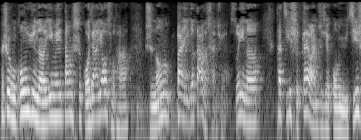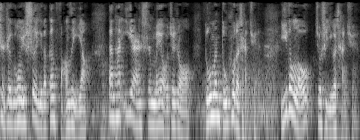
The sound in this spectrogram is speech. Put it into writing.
那这种公寓呢，因为当时国家要求他只能办一个大的产权，所以呢，他即使盖完这些公寓，即使这个公寓设计的跟房子一样，但他依然是没有这种独门独户的产权。一栋楼就是一个产权，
